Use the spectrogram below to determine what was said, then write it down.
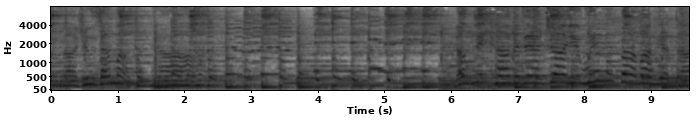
င်္ဂလာယူစမ်းမခင်ဗျာနောက်နှစ်ခါတဲ့ကြရင်ဝင်းပါပါမျက်နှာ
